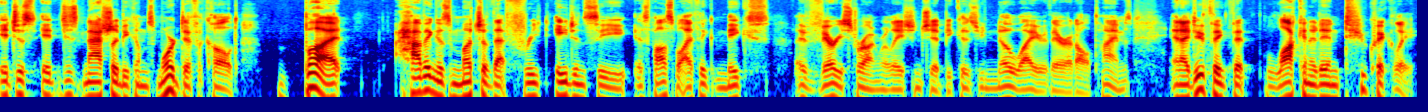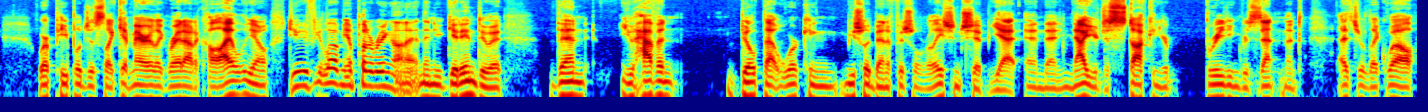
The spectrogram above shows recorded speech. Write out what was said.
it just it just naturally becomes more difficult. But having as much of that free agency as possible, I think makes a very strong relationship because you know why you're there at all times. And I do think that locking it in too quickly, where people just like get married like right out of call, I you know, dude, if you love me, I'll put a ring on it, and then you get into it, then you haven't built that working mutually beneficial relationship yet, and then now you're just stuck and you're breeding resentment as you're like, well,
